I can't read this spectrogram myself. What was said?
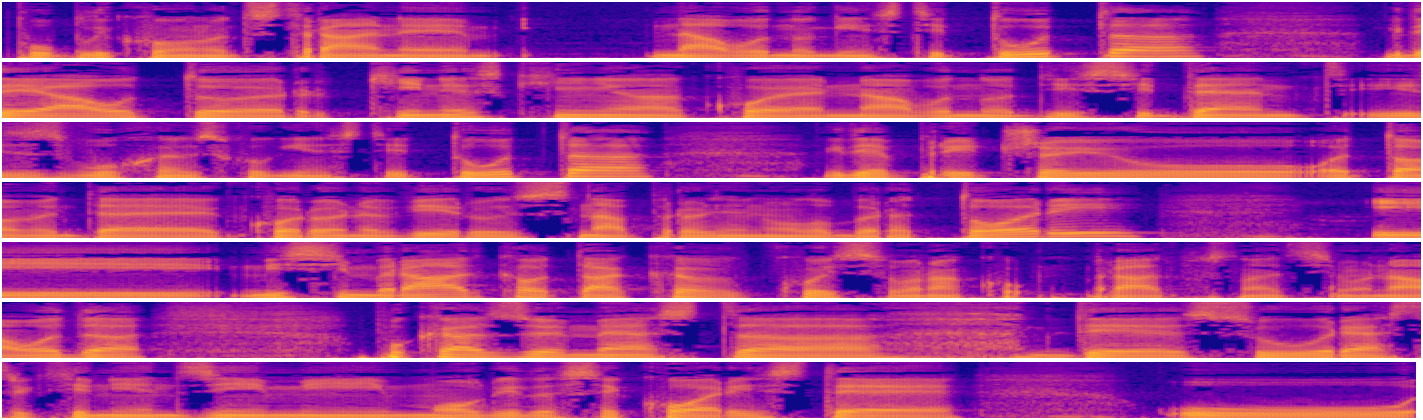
publikovan od strane navodnog instituta, gde je autor kineskinja koja je navodno disident iz Wuhanskog instituta, gde pričaju o tome da je koronavirus napravljen u laboratoriji i mislim rad kao takav koji se onako rad po znacima navoda pokazuje mesta gde su restriktivni enzimi mogli da se koriste u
